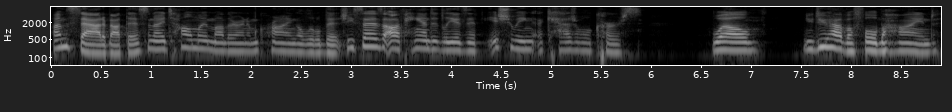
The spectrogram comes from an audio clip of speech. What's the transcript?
I'm sad about this, and I tell my mother, and I'm crying a little bit. She says offhandedly, as if issuing a casual curse, Well, you do have a full behind.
